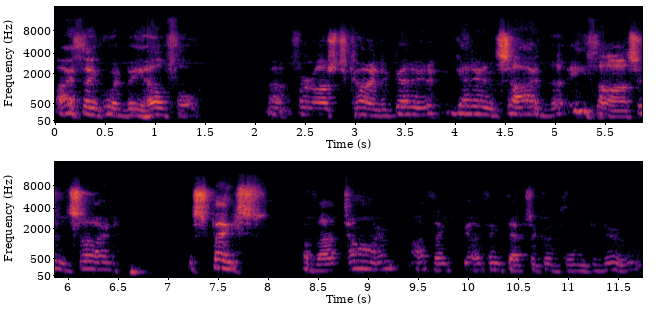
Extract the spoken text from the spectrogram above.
I think would be helpful uh, for us to kind of get, it, get inside the ethos, inside the space of that time. I think, I think that's a good thing to do.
